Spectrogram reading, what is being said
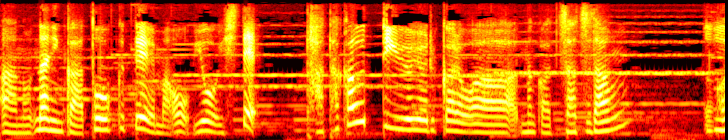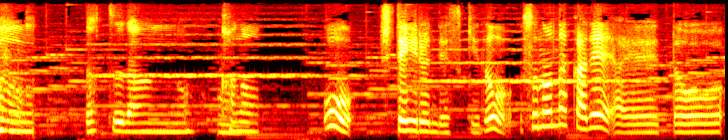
あの、何かトークテーマを用意して、戦うっていうよりからは、なんか雑談うん。雑談の、かな。をしているんですけど、その中で、えっ、と、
